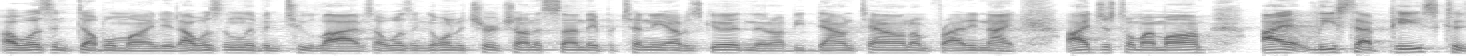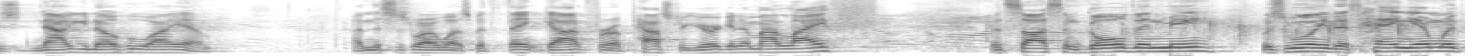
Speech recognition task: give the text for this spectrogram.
I wasn't double minded. I wasn't living two lives. I wasn't going to church on a Sunday pretending I was good and then I'd be downtown on Friday night. I just told my mom, I at least have peace because now you know who I am. And this is where I was. But thank God for a Pastor Jurgen in my life that saw some gold in me, was willing to hang in with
